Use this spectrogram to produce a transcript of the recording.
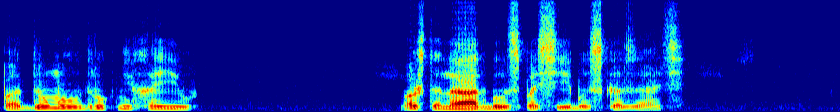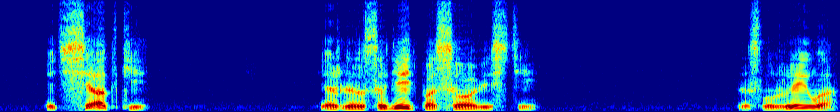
Подумал вдруг Михаил. Может, и надо было спасибо сказать. Ведь все-таки ежели рассудить по совести, заслужила.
